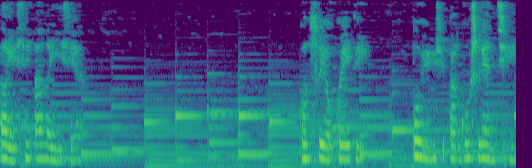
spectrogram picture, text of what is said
倒也心安了一些。公司有规定，不允许办公室恋情。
